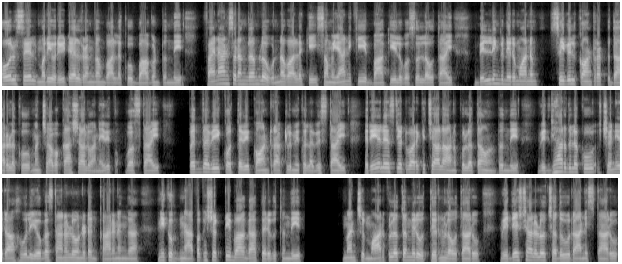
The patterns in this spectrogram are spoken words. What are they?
హోల్సేల్ మరియు రీటైల్ రంగం వాళ్ళకు బాగుంటుంది. ఫైనాన్స్ రంగంలో ఉన్న వాళ్ళకి సమయానికి బాకీలు వసూలవుతాయి. బిల్డింగ్ నిర్మాణం సివిల్ కాంట్రాక్ట్ దారులకు మంచి అవకాశాలు అనేవి వస్తాయి. పెద్దవి కొత్తవి కాంట్రాక్టులు మీకు లభిస్తాయి. రియల్ ఎస్టేట్ వారికి చాలా అనుకూలత ఉంటుంది. విద్యార్థులకు శని రాహువులు యోగస్థానంలో ఉండటం కారణంగా మీకు జ్ఞాపక శక్తి బాగా పెరుగుతుంది. మంచి మార్కులతో మీరు ఉత్తీర్ణులు అవుతారు విదేశాలలో చదువు రాణిస్తారు.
